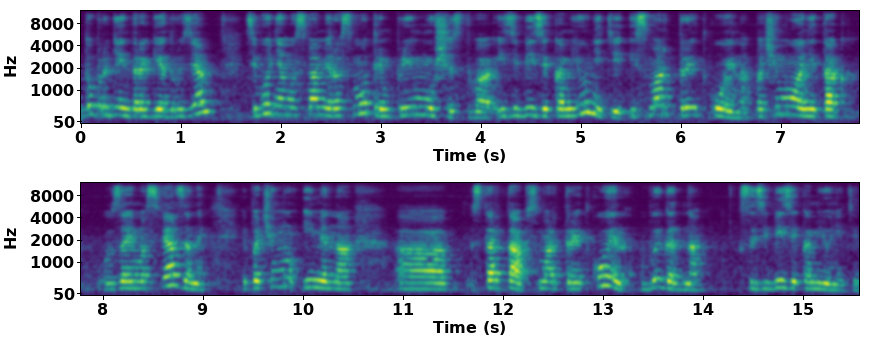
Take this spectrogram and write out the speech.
Добрый день, дорогие друзья! Сегодня мы с вами рассмотрим преимущества EasyBusy Community и Smart Trade Coin. Почему они так взаимосвязаны и почему именно э, стартап Smart Trade Coin выгодно с EasyBusy Community.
